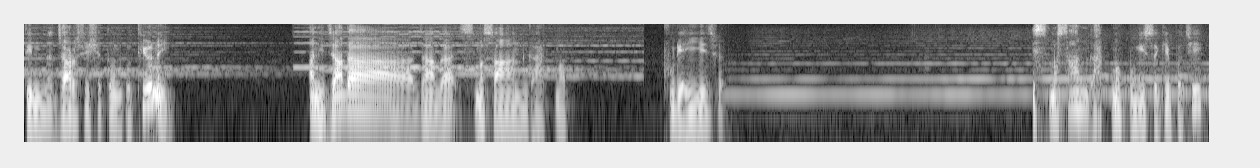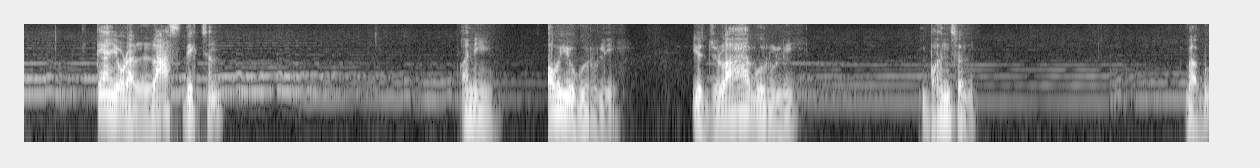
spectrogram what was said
तिन हजार शिष्य त उनको थियो नै। अनि जाँदा जाँदा श्मशान घाटमा पुर्याइएछ। श्मशान घाटमा पुगिसकेपछि त्यहाँ एउटा लास देख्छन्। अनि अब यो गुरुले यो जुलाहा गुरुले भन्छन्। बाबु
